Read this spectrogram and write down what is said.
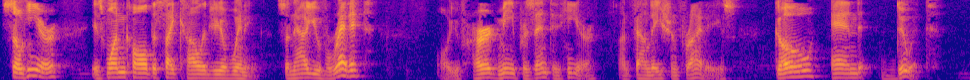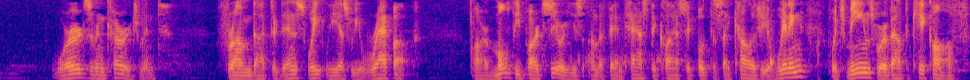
So, here is one called The Psychology of Winning. So, now you've read it, or you've heard me present it here on Foundation Fridays. Go and do it. Words of encouragement from Dr. Dennis Waitley as we wrap up our multi part series on the fantastic classic book, The Psychology of Winning, which means we're about to kick off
